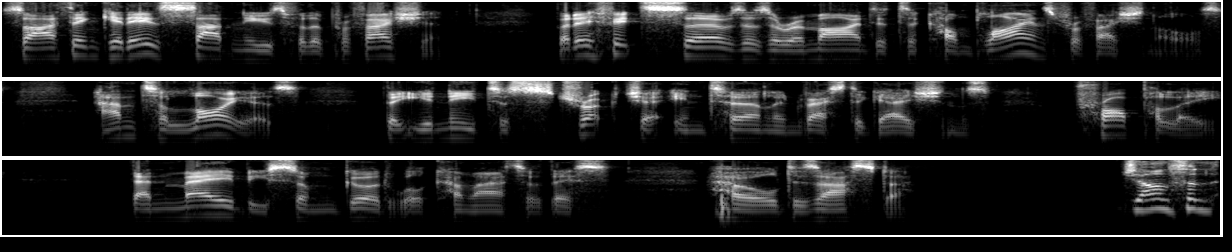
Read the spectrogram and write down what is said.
So I think it is sad news for the profession. But if it serves as a reminder to compliance professionals and to lawyers that you need to structure internal investigations properly then maybe some good will come out of this whole disaster. Jonathan,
